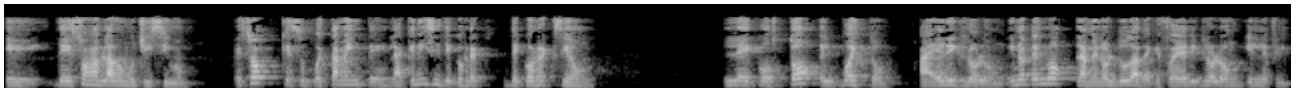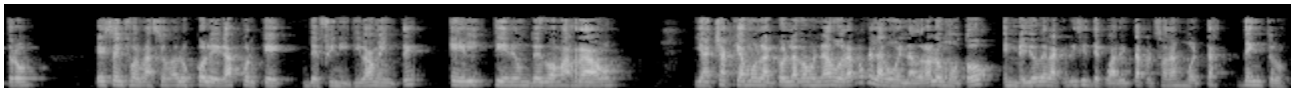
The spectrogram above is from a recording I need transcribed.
Eh, de eso han hablado muchísimo. Eso que supuestamente la crisis de, de corrección le costó el puesto a Eric Rolón. Y no tengo la menor duda de que fue Eric Rolón quien le filtró esa información a los colegas porque definitivamente él tiene un dedo amarrado y a molar con la gobernadora porque la gobernadora lo motó en medio de la crisis de 40 personas muertas dentro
